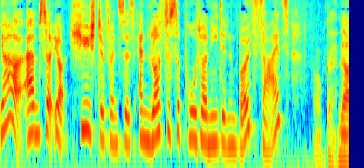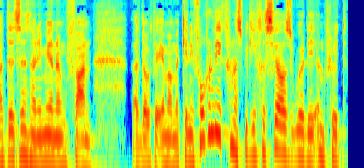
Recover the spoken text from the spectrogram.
Yeah, um, so yeah, huge differences, and lots of support are needed on both sides. Okay, nou dit is nou die mening van uh, Dr Emma McKinney. Volgende week gaan ons 'n bietjie gesels oor die invloed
